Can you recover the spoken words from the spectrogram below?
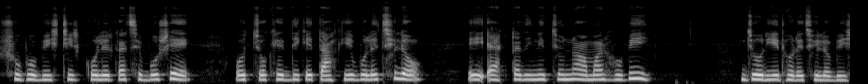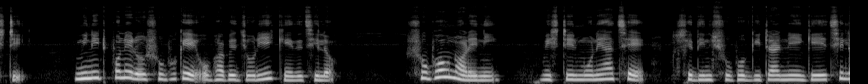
শুভ বৃষ্টির কোলের কাছে বসে ওর চোখের দিকে তাকিয়ে বলেছিল, এই একটা দিনের জন্য আমার হবি? জড়িয়ে ধরেছিল বৃষ্টি। মিনিট পনেরো শুভকে ওভাবে জড়িয়েই কেঁদেছিল। শুভও নড়েনি। বৃষ্টির মনে আছে, সেদিন শুভ গিটার নিয়ে গিয়েছিল।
